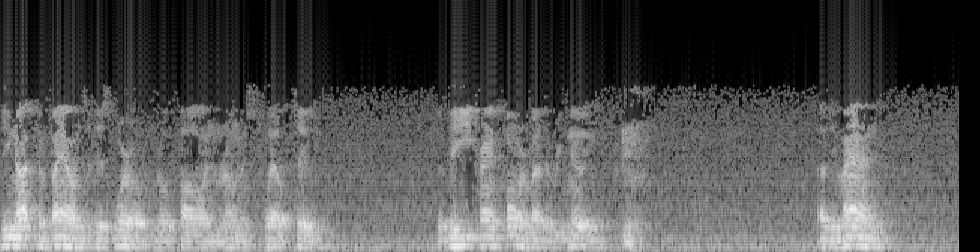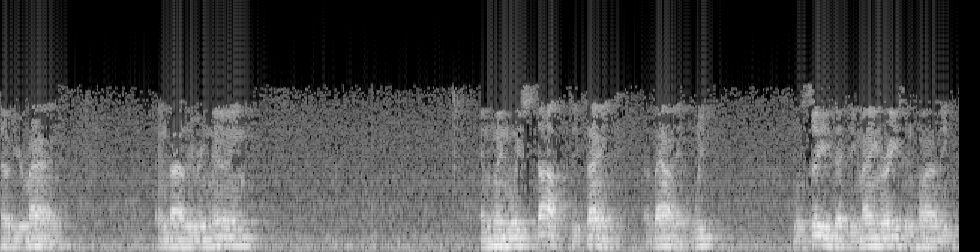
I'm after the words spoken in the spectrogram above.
Be not confounded to this world, wrote Paul in Romans 12 2. But be transformed by the renewing of the mind of your mind. And by the renewing, and when we stop to think about it, we will see that the main reason why the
